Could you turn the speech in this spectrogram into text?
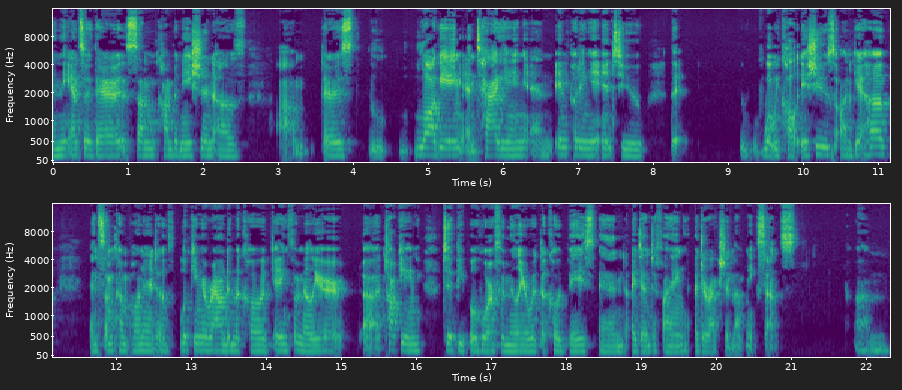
And the answer there is some combination of um, there's logging and tagging and inputting it into the what we call issues on GitHub, and some component of looking around in the code, getting familiar, uh, talking to people who are familiar with the code base, and identifying a direction that makes sense. Um,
